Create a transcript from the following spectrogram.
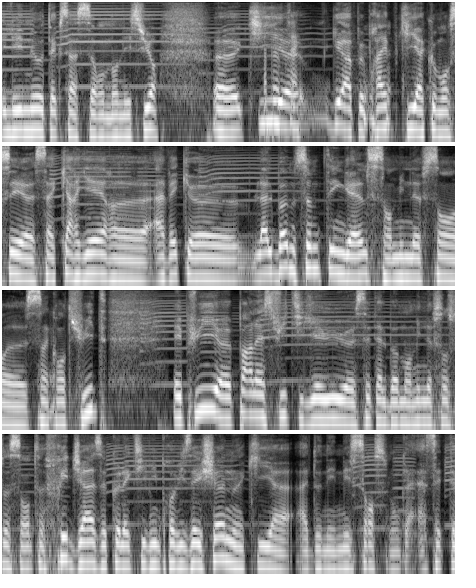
il est né au Texas, on en est sûr, qui à peu, près, qui a commencé sa carrière avec l'album Something Else en 1958. Et puis euh, par la suite, il y a eu euh, cet album en 1960, Free Jazz Collective Improvisation, qui a, a donné naissance donc, à cette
